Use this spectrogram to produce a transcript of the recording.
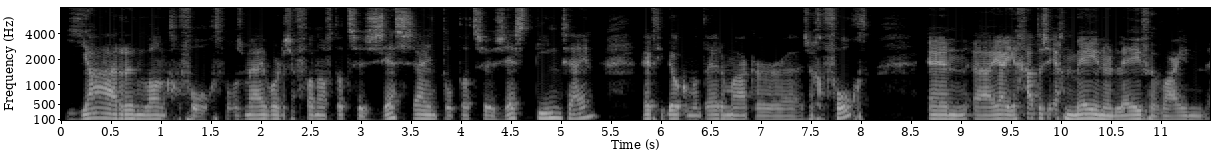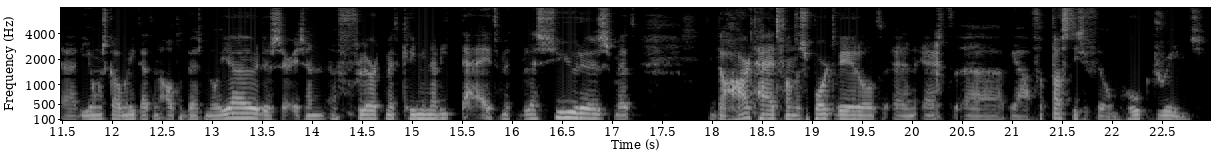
jarenlang gevolgd. Volgens mij worden ze vanaf dat ze zes zijn totdat ze zestien zijn, heeft die documentairemaker uh, ze gevolgd. En uh, ja, je gaat dus echt mee in hun leven, waarin uh, die jongens komen niet uit een al te best milieu. Dus er is een, een flirt met criminaliteit, met blessures, met de hardheid van de sportwereld. En echt, ja, fantastische film, Hoop Dreams.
